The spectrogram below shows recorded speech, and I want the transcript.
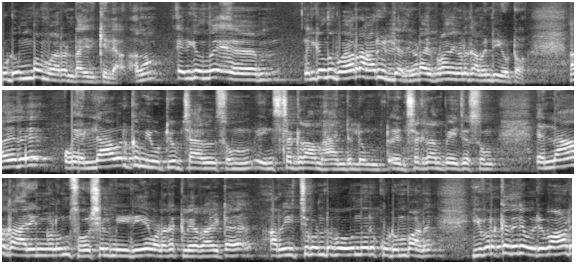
കുടുംബം വേറെ ഉണ്ടായിരിക്കില്ല. കാരണം എനിക്കൊന്ന് എനിക്കൊന്നും വേറെ ആരും ഇല്ല. നിങ്ങളുടെ അഭിപ്രായം നിങ്ങൾ കമന്റ് ചെയ്യൂ കേട്ടോ അതായത് എല്ലാവർക്കും യൂട്യൂബ് ചാനൽസും ഇൻസ്റ്റഗ്രാം ഹാൻഡിലും ഇൻസ്റ്റഗ്രാം പേജസും എല്ലാ കാര്യങ്ങളും സോഷ്യൽ മീഡിയയെ വളരെ ക്ലിയറായിട്ട് അറിയിച്ചു കൊണ്ടുപോകുന്ന ഒരു കുടുംബമാണ്. ഇവർക്കെതിരെ ഒരുപാട്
